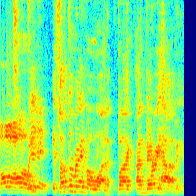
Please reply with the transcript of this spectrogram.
Oh, We did it. It's not the rainbow one, but I, I'm very happy.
